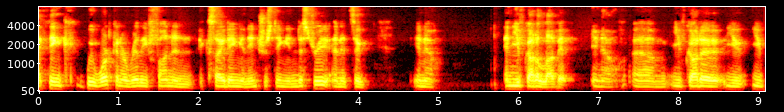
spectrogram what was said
i think we work in a really fun and exciting and interesting industry and it's a you know and you've got to love it you know? Um, you've got to you you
